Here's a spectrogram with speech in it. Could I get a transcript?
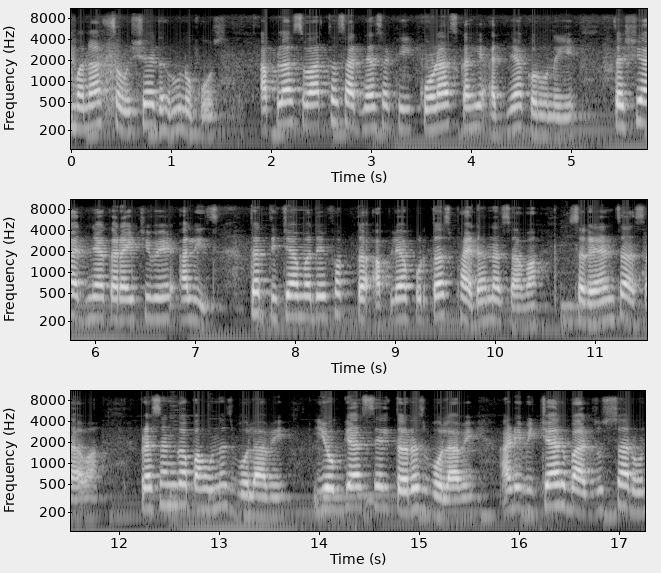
मनात संशय धरू नकोस. आपला स्वार्थ साधण्यासाठी कोणास काही आज्ञा करू नये. तशी आज्ञा करायची वेळ आलीच. तर तिच्यामध्ये फक्त आपल्यापुरताच फायदा नसावा सगळ्यांचा असावा. प्रसंग पाहूनच बोलावे योग्य असेल तरच बोलावे आणि विचार बाजूस सारून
